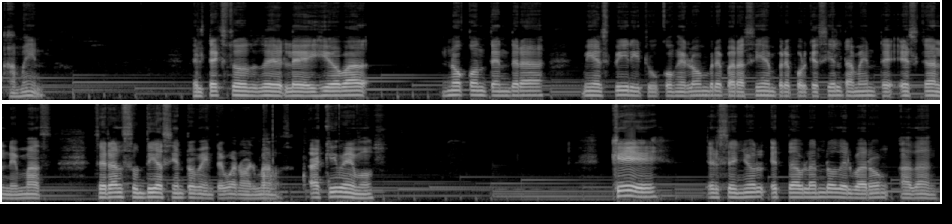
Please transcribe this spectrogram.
Amén. El texto de ley Jehová no contendrá mi espíritu con el hombre para siempre, porque ciertamente es carne, más serán sus días 120. Bueno, hermanos, aquí vemos que el Señor está hablando del varón Adán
